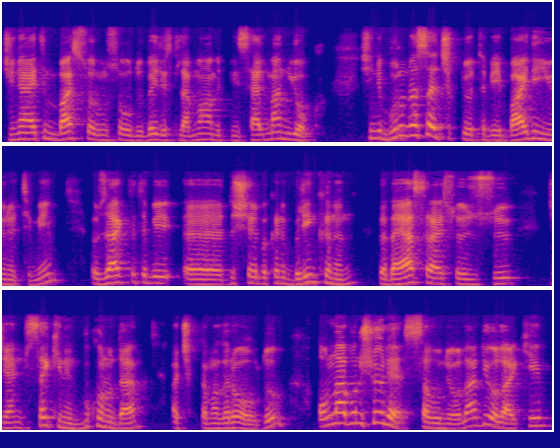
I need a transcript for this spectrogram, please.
cinayetin baş sorumlusu olduğu belirtilen Muhammed Bin Selman yok. Şimdi bunu nasıl açıklıyor tabii Biden yönetimi? Özellikle tabii e, Dışişleri Bakanı Blinken'ın ve Beyaz Saray Sözcüsü Jen Psaki'nin bu konuda açıklamaları oldu. Onlar bunu şöyle savunuyorlar. Diyorlar ki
